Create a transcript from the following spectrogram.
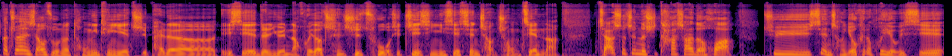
那专案小组呢，同一天也指派了一些人员呢，回到陈尸处去进行一些现场重建呐。假设真的是他杀的话，去现场有可能会有一些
